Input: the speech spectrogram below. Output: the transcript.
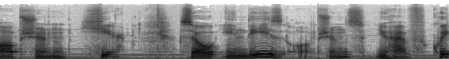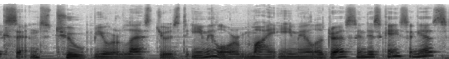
option here. So in these options, you have quick send to your last used email or my email address in this case, I guess.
